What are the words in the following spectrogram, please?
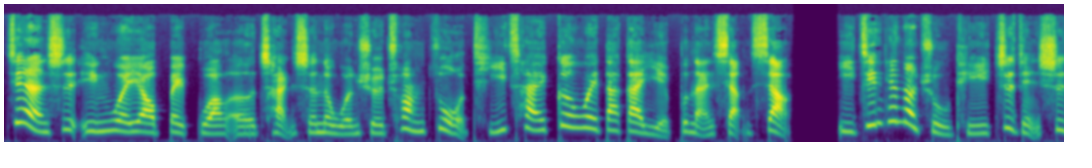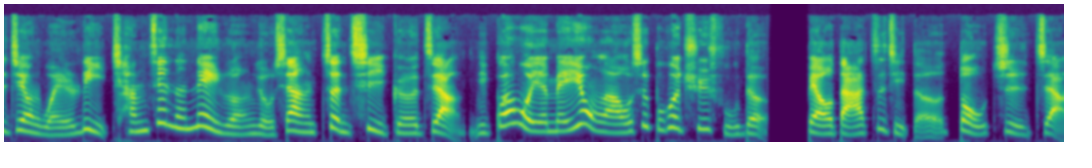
既然是因为要被关而产生的文学创作题材，各位大概也不难想象。以今天的主题治警事件为例，常见的内容有像《正气歌》这样，你关我也没用啦，我是不会屈服的，表达自己的斗志这样。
